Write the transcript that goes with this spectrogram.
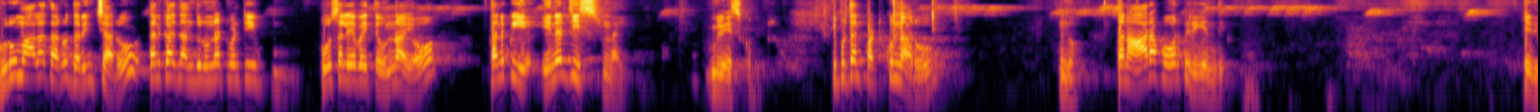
గురుమాల తను ధరించారు. తనకు అది అందులో ఉన్నటువంటి పూసలు ఏవైతే ఉన్నాయో తనకు ఎనర్జీ ఇస్తున్నాయి. మీరు వేసుకోండి. ఇప్పుడు తను పట్టుకున్నారు. ఇంకో తన ఆరా పవర్ పెరిగింది. ఇది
